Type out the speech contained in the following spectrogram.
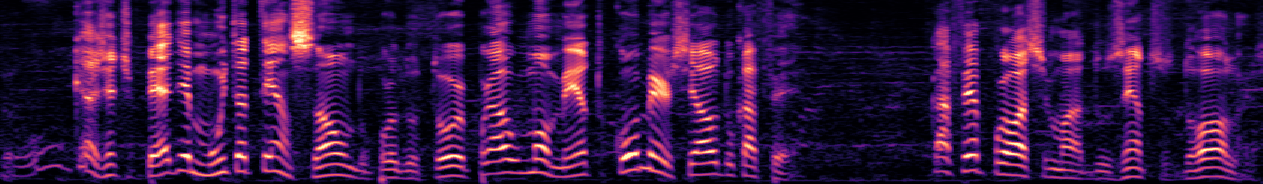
O que a gente pede é muita atenção do produtor para o momento comercial do café. Café próximo a 200 dólares,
